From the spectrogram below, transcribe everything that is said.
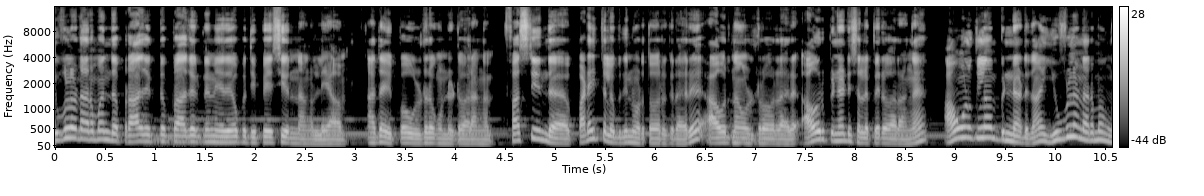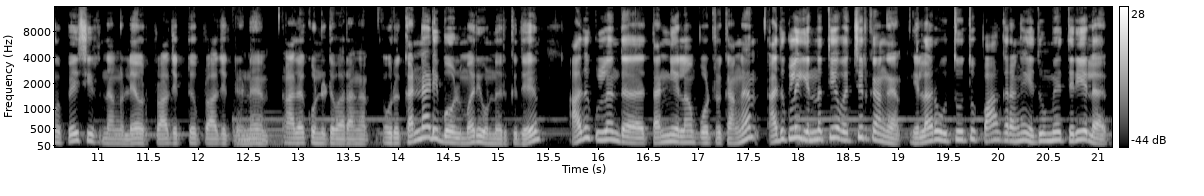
இவ்வளோ நேரமாக இந்த ப்ராஜெக்ட் ப்ராஜெக்ட்னு எதையோ பற்றி பேசியிருந்தாங்க இல்லையா? அதை இப்போ உள்ள கொண்டுட்டு வராங்க. ஃபர்ஸ்ட் இந்த படைத்தளபதினு ஒருத்தர் இருக்கிறாரு. அவர் தான் உள்ள வராரு அவர் பின்னாடி சில பேர் வராங்க. அவங்களுக்குலாம் பின்னாடி தான் இவ்வளோ நேரமாக அவங்க பேசிட்டு இருந்தாங்க இல்லையா? ஒரு ப்ராஜெக்ட் ப்ராஜெக்ட்னு அதை கொண்டுட்டு வராங்க. ஒரு கண்ணாடி பவுல் மாதிரி ஒன்று இருக்குது. அதுக்குள்ளே இந்த தண்ணியெல்லாம் போட்டிருக்காங்க. அதுக்குள்ளே என்னத்தையோ வச்சுருக்காங்க. எல்லாரும் உத்து உத்து பார்க்குறாங்க. எதுவுமே தெரியல.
